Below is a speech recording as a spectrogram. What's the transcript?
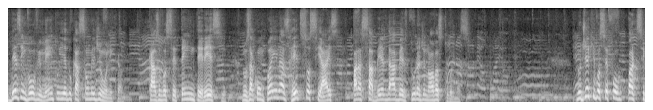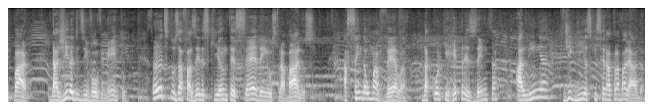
desenvolvimento e educação mediúnica. Caso você tenha interesse, nos acompanhe nas redes sociais para saber da abertura de novas turmas. No dia que você for participar da gira de desenvolvimento, antes dos afazeres que antecedem os trabalhos, acenda uma vela da cor que representa a linha de guias que será trabalhada.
